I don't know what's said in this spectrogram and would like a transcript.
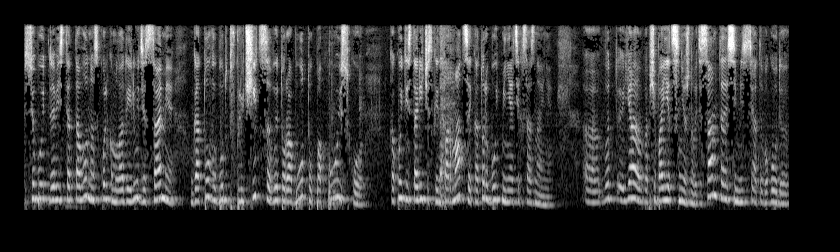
Все будет зависеть от того, насколько молодые люди сами готовы будут включиться в эту работу по поиску какой-то исторической информации, которая будет менять их сознание. Э, Вот я вообще боец снежного десанта 70-го года,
